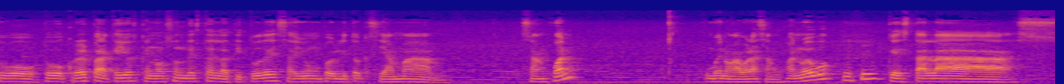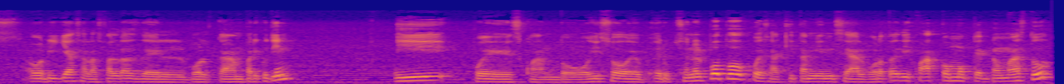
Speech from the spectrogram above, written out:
Tuvo, tuvo cruel para aquellos que no son de estas latitudes. Hay un pueblito que se llama San Juan. Bueno, ahora San Juan Nuevo. Que está a las orillas, a las faldas del volcán Paricutín. Y pues cuando hizo e- erupción el Popo, pues aquí también se alborotó y dijo, ah, ¿cómo que nomás tú?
